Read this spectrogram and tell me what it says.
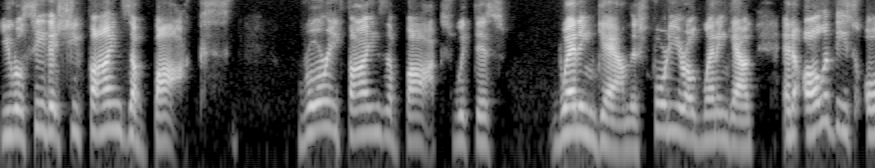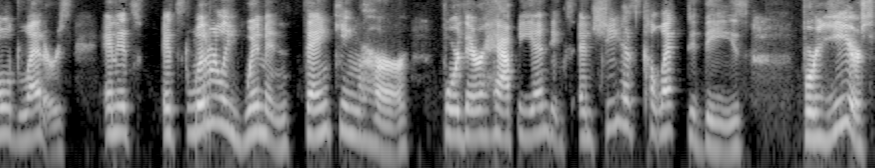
you will see that she finds a box Rory finds a box with this wedding gown, this 40 year old wedding gown, and all of these old letters. And it's it's literally women thanking her for their happy endings. And she has collected these for years.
